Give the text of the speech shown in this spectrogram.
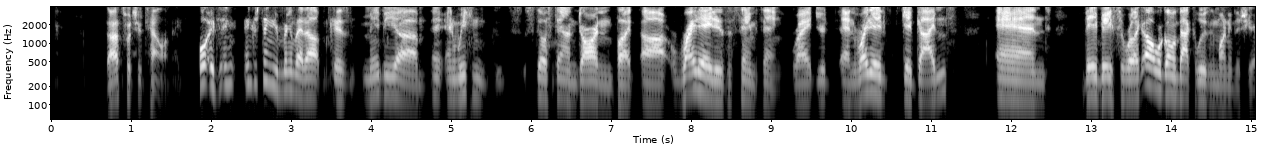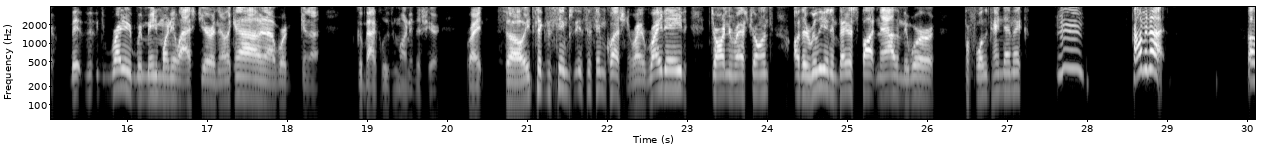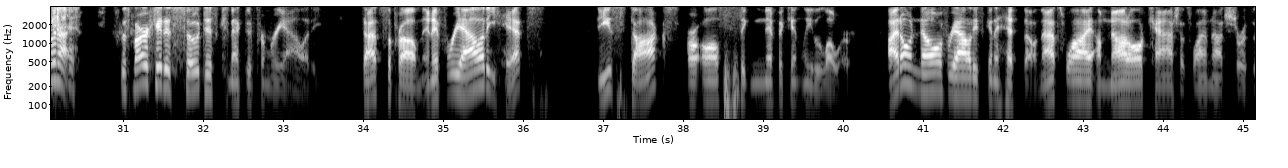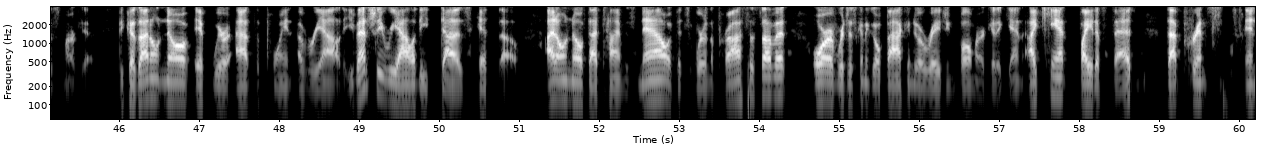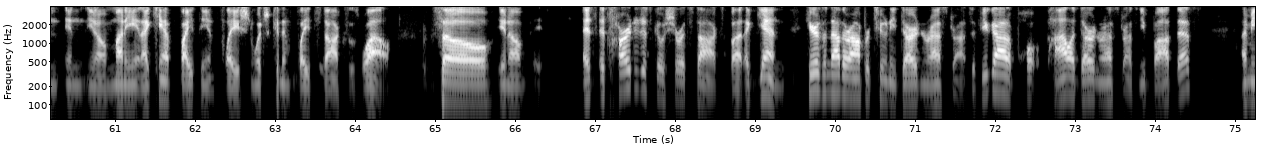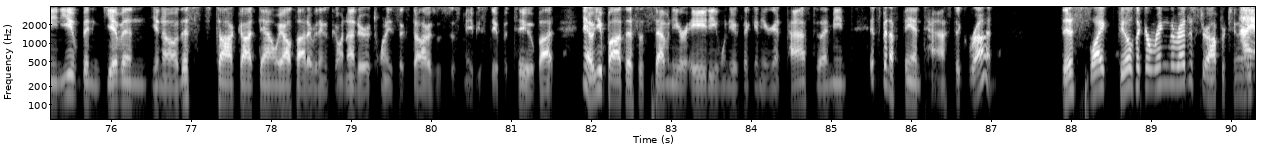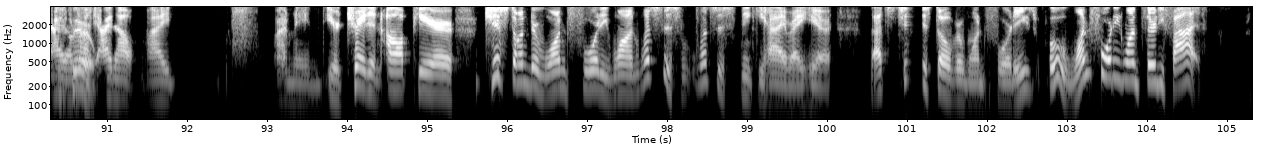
That's what you're telling me. Well, it's in- interesting you bring that up because maybe, um, and, and, we can s- still stay on Darden, but uh, Rite Aid is the same thing, right? You're, and Rite Aid gave guidance, and they basically were like, "Oh, we're going back to losing money this year." They, they, Rite Aid made money last year, and they're like, "No, no, we're gonna go back to losing money this year." Right? So it's like the same. It's the same question, right? Rite Aid, Darden restaurants, are they really in a better spot now than they were before the pandemic? Mm, Probably not. Probably not. this market is so disconnected from reality. That's the problem. And if reality hits, these stocks are all significantly lower. I don't know if reality is going to hit though. And that's why I'm not all cash. That's why I'm not short this market because I don't know if we're at the point of reality. Eventually, reality does hit though. I don't know if that time is now, if it's we're in the process of it, or if we're just going to go back into a raging bull market again. I can't fight a Fed that prints in in you know money, and I can't fight the inflation, which can inflate stocks as well. So you know, it's it's hard to just go short stocks. But again, here's another opportunity: Darden restaurants. If you got a pile of Darden restaurants and you bought this, I mean, you've been given, you know, this stock got down. We all thought everything was going under. $26 was just maybe stupid too. But, you know, you bought this at 70 or 80 when you're thinking you're getting past it. I mean, it's been a fantastic run. This like feels like a ring the register opportunity I, I too. Know, I know. I I mean, you're trading up here just under 141. What's this what's this sneaky high right here? That's just over 140. Ooh, 141.35.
